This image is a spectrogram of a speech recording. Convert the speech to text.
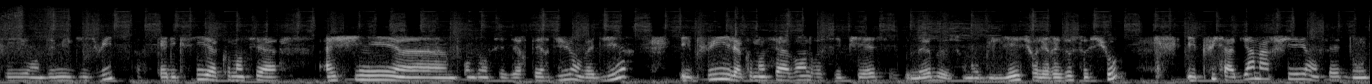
créée en 2018 parce qu'Alexis a commencé à, à chiner pendant ses heures perdues, on va dire. Et puis, il a commencé à vendre ses pièces, ses meubles, son mobilier sur les réseaux sociaux. Et puis, ça a bien marché, en fait. Donc,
